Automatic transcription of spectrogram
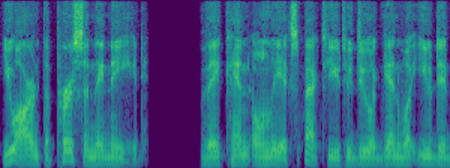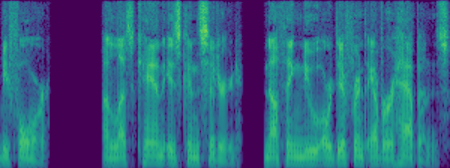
you aren't the person they need. They can only expect you to do again what you did before. Unless can is considered, nothing new or different ever happens.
